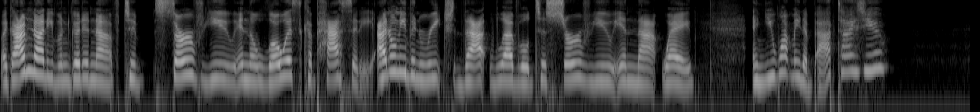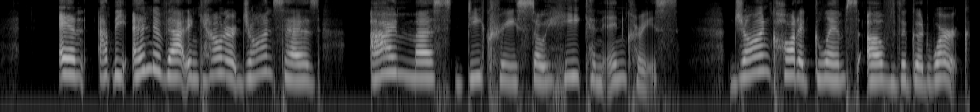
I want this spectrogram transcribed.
Like, I'm not even good enough to serve you in the lowest capacity. I don't even reach that level to serve you in that way. And you want me to baptize you? And at the end of that encounter, John says, I must decrease so he can increase. John caught a glimpse of the good work,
